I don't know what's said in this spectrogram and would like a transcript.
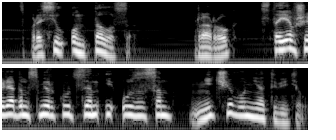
— спросил он Талоса. Пророк, стоявший рядом с Меркуцием и Узасом, ничего не ответил.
